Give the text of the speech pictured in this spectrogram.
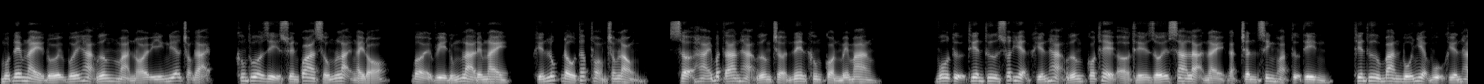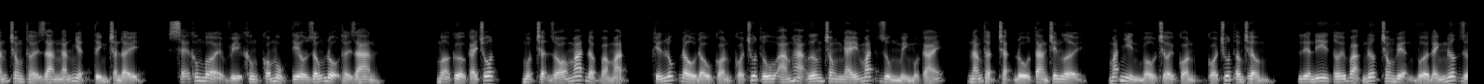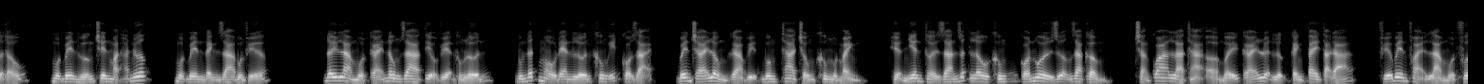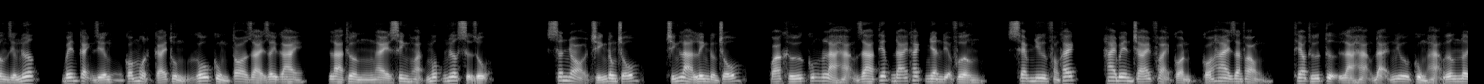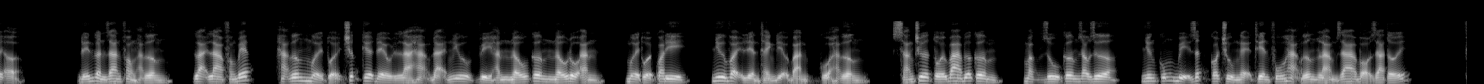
Một đêm này đối với hạ ương mà nói ý nghĩa trọng đại, không thua gì xuyên qua sống lại ngày đó, bởi vì đúng là đêm nay, khiến lúc đầu thấp thỏm trong lòng, sợ hãi bất an hạ ương trở nên không còn mê mang. Vô tự thiên thư xuất hiện khiến hạ ương có thể ở thế giới xa lạ này đặt chân sinh hoạt tự tin, thiên thư ban bố nhiệm vụ khiến hắn trong thời gian ngắn nhiệt tình tràn đầy, sẽ không bởi vì không có mục tiêu giống độ thời gian. Mở cửa cái chốt, một trận gió mát đập vào mặt, khiến lúc đầu đầu còn có chút u ám hạ ương trong nháy mắt dùng mình một cái, nắm thật chặt đồ tang trên người, mắt nhìn bầu trời còn có chút âm trầm liền đi tới vạc nước trong viện vừa đánh nước rửa đấu một bên hướng trên mặt hát nước, một bên đánh giá bốn phía. Đây là một cái nông gia tiểu viện không lớn, bùn đất màu đen lớn không ít cỏ dại, bên trái lồng gà vịt buông tha trống không một mảnh, hiển nhiên thời gian rất lâu không có nuôi dưỡng gia cầm, chẳng qua là thả ở mấy cái luyện lực cánh tay tạ đá, phía bên phải là một phương giếng nước, bên cạnh giếng có một cái thùng gỗ cùng to dài dây gai, là thường ngày sinh hoạt múc nước sử dụng. Sân nhỏ chính đông chỗ, chính là linh đường chỗ, quá khứ cũng là hạng gia tiếp đãi khách nhân địa phương, xem như phòng khách, hai bên trái phải còn có hai gian phòng theo thứ tự là hạng đại ngưu cùng hạng ương nơi ở. Đến gần gian phòng hạng ương, lại là phòng bếp hạ ương mười tuổi trước kia đều là hạng đại ngưu vì hắn nấu cơm nấu đồ ăn, mười tuổi qua đi, như vậy liền thành địa bàn của hạ ương. Sáng trưa tối ba bữa cơm, mặc dù cơm rau dưa, nhưng cũng bị rất có chủ nghệ thiên phú hạ ương làm ra bỏ ra tới.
